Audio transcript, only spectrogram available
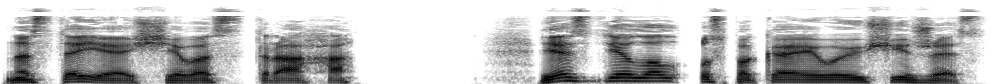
настоящего страха. Я сделал успокаивающий жест.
